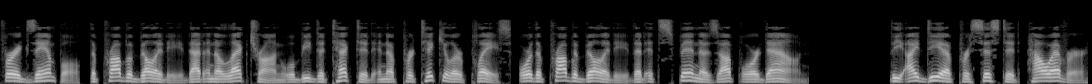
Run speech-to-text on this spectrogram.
For example, the probability that an electron will be detected in a particular place, or the probability that its spin is up or down. The idea persisted, however,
